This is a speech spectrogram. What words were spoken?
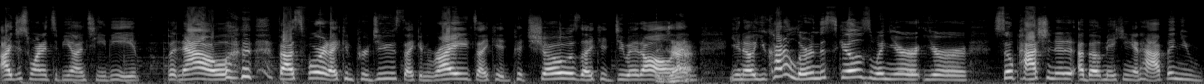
I just wanted to be on TV. But now, fast forward, I can produce, I can write, I could pitch shows, I could do it all. Exactly. And you know, you kind of learn the skills when you're you're so passionate about making it happen. You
